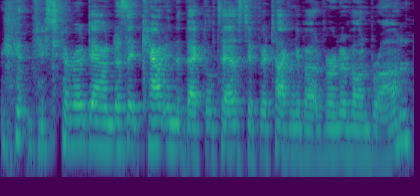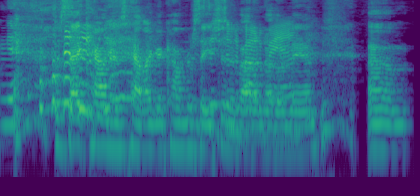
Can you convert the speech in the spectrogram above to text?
I wrote down, does it count in the Bechdel test if they're talking about Wernher von Braun? Does that count as having a conversation about, about another man? Um,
